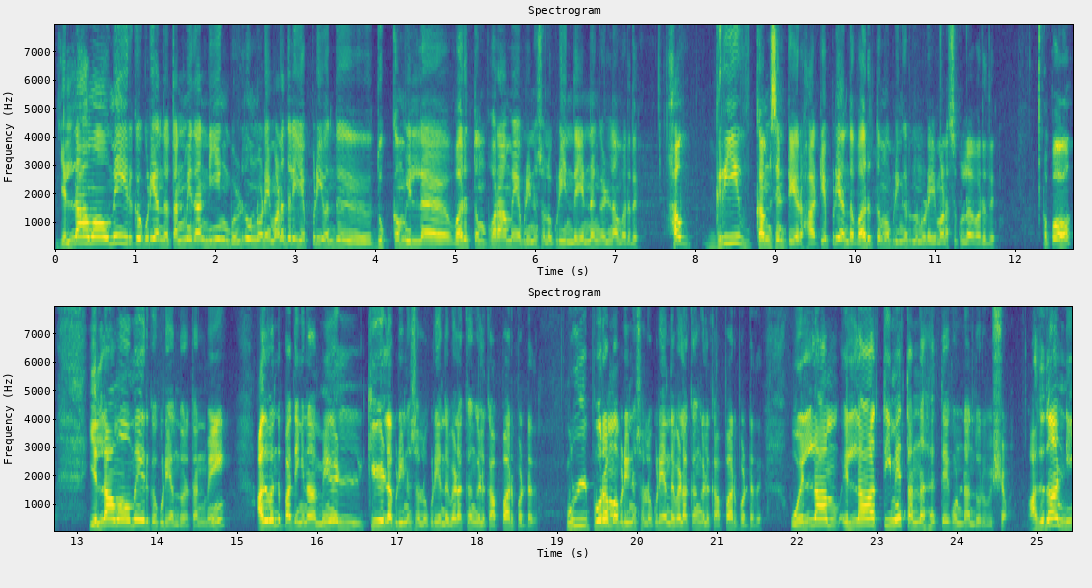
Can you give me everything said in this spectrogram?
எல்லாமாவுமே இருக்கக்கூடிய அந்த தன்மை தான் நீங்கும் பொழுது உன்னுடைய மனதில் எப்படி வந்து துக்கம் இல்லை வருத்தம் பொறாமை அப்படின்னு சொல்லக்கூடிய இந்த எண்ணங்கள்லாம் வருது. How grief comes in your heart எப்படி அந்த வருத்தம் அப்படிங்கிறது உன்னுடைய மனசுக்குள்ளே வருது? அப்போது எல்லாமாவுமே இருக்கக்கூடிய அந்த ஒரு தன்மை அது வந்து பார்த்திங்கன்னா மேல் கீழ் அப்படின்னு சொல்லக்கூடிய அந்த விளக்கங்களுக்கு அப்பாற்பட்டது. உள்புறம் அப்படின்னு சொல்லக்கூடிய அந்த விளக்கங்களுக்கு அப்பாற்பட்டது. எல்லாம் எல்லாத்தையுமே தன்னகத்தே கொண்ட அந்த ஒரு விஷயம். அதுதான் நீ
